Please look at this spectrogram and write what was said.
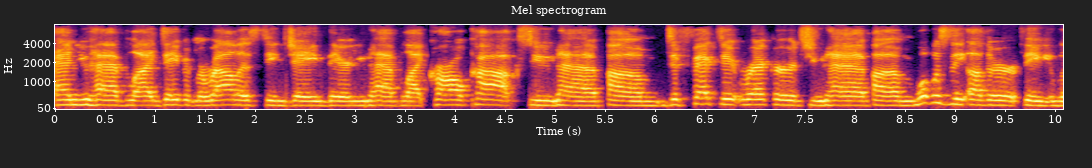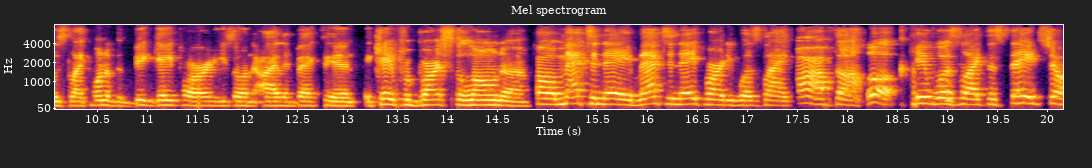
and you have like David Morales DJing there. You'd have like Carl Cox. You'd have um, Defected Records. You'd have um, what was the other thing? It was like one of the big gay parties on the island back then. It came from Barcelona. Oh, matinee. Matinee party was like off the hook. It was like the stage show.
